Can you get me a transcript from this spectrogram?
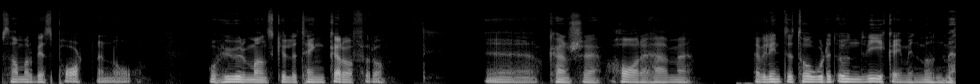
samarbetspartnern och, och hur man skulle tänka då för att eh, kanske ha det här med jag vill inte ta ordet undvika i min mun, men,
